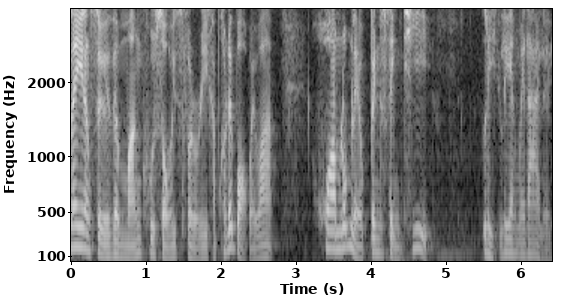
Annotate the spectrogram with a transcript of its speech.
ในหนังสือ The Monk Who Sold His Ferrari ครับเขาได้บอกไว้ว่า ความล้มเหลวเป็นสิ่งที่หลีกเลี่ยงไม่ได้เลย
